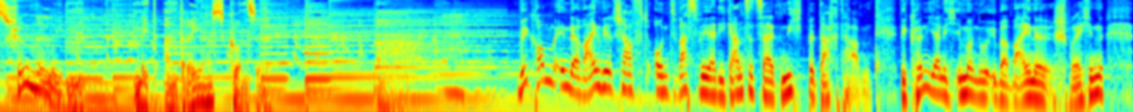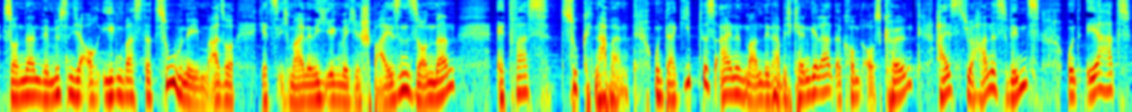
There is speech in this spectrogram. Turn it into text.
Das schöne Leben mit Andreas Kunze. Willkommen in der Weinwirtschaft und was wir ja die ganze Zeit nicht bedacht haben. Wir können ja nicht immer nur über Weine sprechen, sondern wir müssen ja auch irgendwas dazu nehmen. Also jetzt, ich meine nicht irgendwelche Speisen, sondern etwas zu knabbern. Und da gibt es einen Mann, den habe ich kennengelernt, er kommt aus Köln, heißt Johannes Winz und er hat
